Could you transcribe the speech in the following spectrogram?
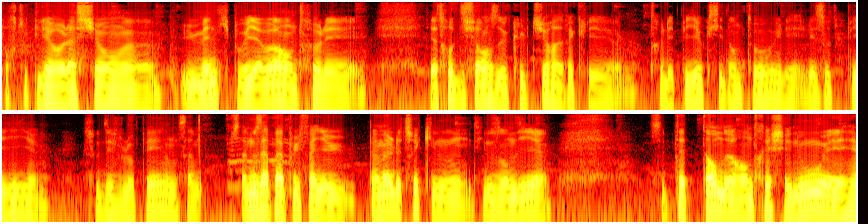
pour toutes les relations humaines qu'il pouvait y avoir entre les, y a trop de différences de culture euh, entre les pays occidentaux et les, autres pays euh, sous-développés. Donc ça ça nous a pas plu. Enfin, il y a eu pas mal de trucs qui nous, qui nous ont dit euh, c'est peut-être temps de rentrer chez nous et,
